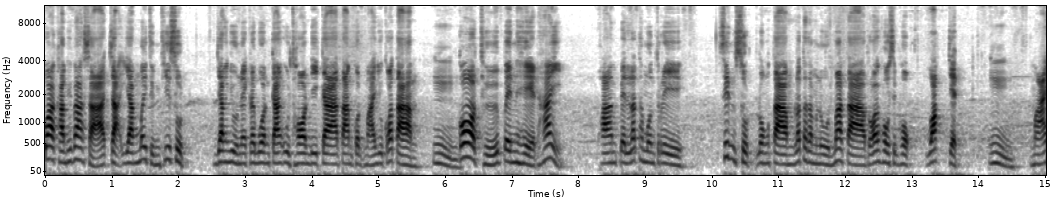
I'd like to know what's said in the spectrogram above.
ว่าคำพิพากษาจะยังไม่ถึงที่สุด ยังอยู่ในกระบวนการอุทธรณ์ฎีกาตามกฎหมายอยู่ก็ตาม อืมก็ถือเป็นเหตุให้ความเป็นรัฐมนตรี สิ้นสุดลงตามรัฐธรรมนูญมาตรา 166 วรรคเจ็ดอืมหมาย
